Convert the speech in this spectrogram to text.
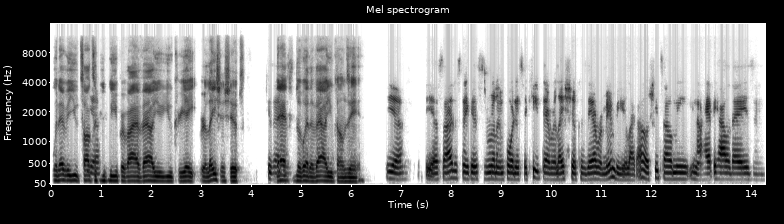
whenever you talk Yeah. to people, you provide value, you create relationships. Exactly. That's the where the value comes in. Yeah. Yeah. So I just think it's really important to keep that relationship because they'll remember you like, oh, she told me, you know, happy holidays and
